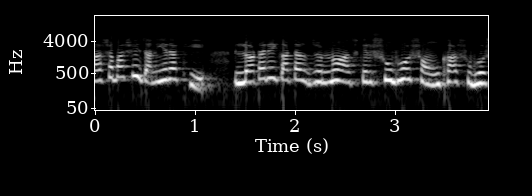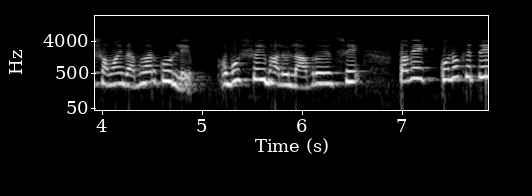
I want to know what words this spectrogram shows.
পাশাপাশি জানিয়ে রাখি, লটারি কাটার জন্য আজকের শুভ সংখ্যা, শুভ সময় ব্যবহার করলে অবশ্যই ভালো লাভ রয়েছে। তবে কোনো ক্ষেত্রে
